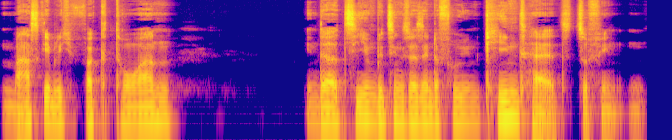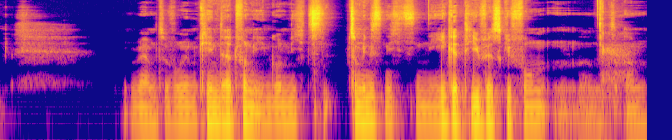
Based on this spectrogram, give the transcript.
maßgebliche Faktoren in der Erziehung beziehungsweise in der frühen Kindheit zu finden. Wir haben zur frühen Kindheit von Ingo nichts, zumindest nichts Negatives gefunden. Und, ähm,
